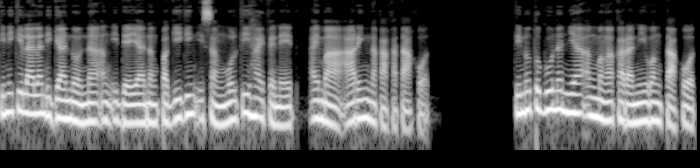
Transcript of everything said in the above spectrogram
Kinikilala ni Gano na ang ideya ng pagiging isang multi-hyphenate ay maaaring nakakatakot. Tinutugunan niya ang mga karaniwang takot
